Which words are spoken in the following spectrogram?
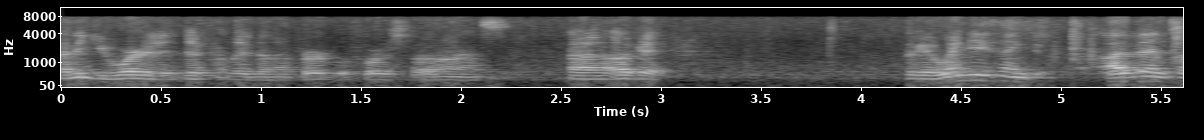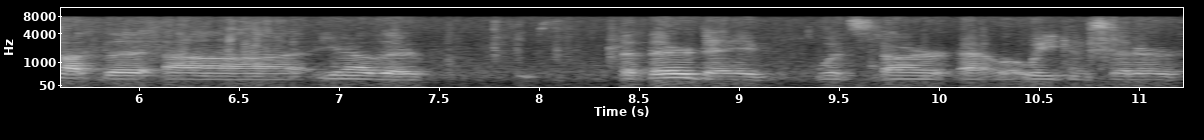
I think you worded it differently than I've heard before, so I want to ask. Uh, okay. Okay, when do you think, I've been taught that, uh, you know, their, that their day would start at what we consider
